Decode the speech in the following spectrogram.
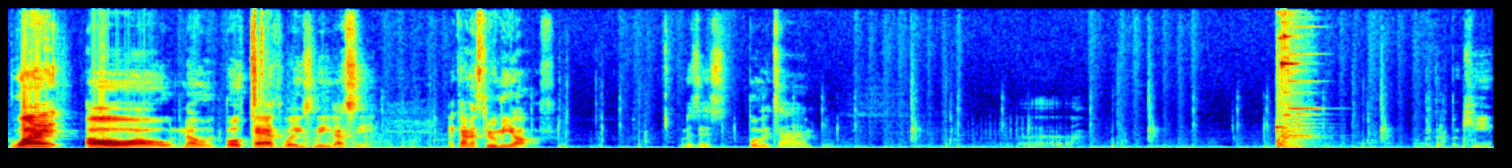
What? Oh, no. Both pathways lead. I see. That kind of threw me off. What is this? Bullet time. Key.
